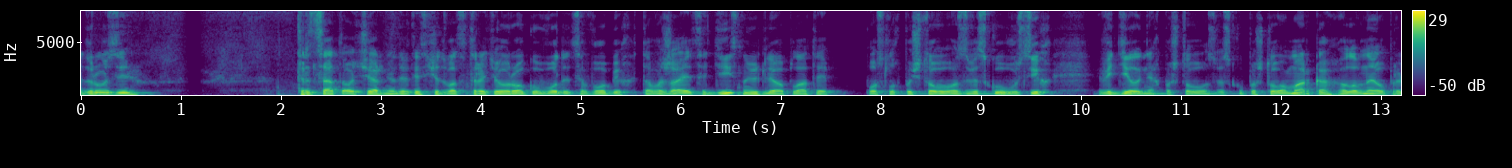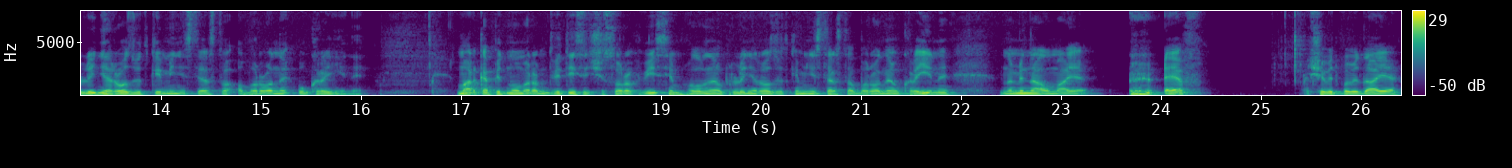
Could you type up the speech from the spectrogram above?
друзі! 30 червня 2023 року вводиться в обіг та вважається дійсною для оплати послуг поштового зв'язку в усіх відділеннях поштового зв'язку поштова марка Головне управління розвідки Міністерства оборони України. Марка під номером 2048, Головне управління розвідки Міністерства оборони України. Номінал має F, що відповідає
